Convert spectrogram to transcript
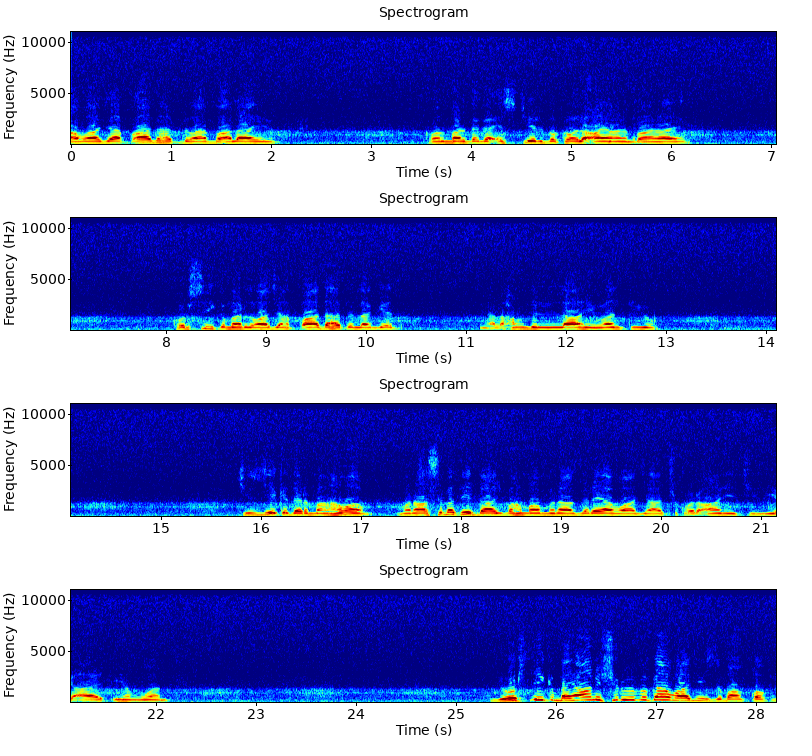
آوازہ پاد حضرت دعا بالائی کول مردگا اسچیر بکول آیان بانائے کرسی کے مرد واجہ پادہ تو لگے الحمدللہ وانتیو چیزی کے در ماہما مناسبت داج بہما مناظرہ واجہ قرآنی چیزی آیتی ہم وانت دوستی کے بیان شروع بکا واجی زبان قفل.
